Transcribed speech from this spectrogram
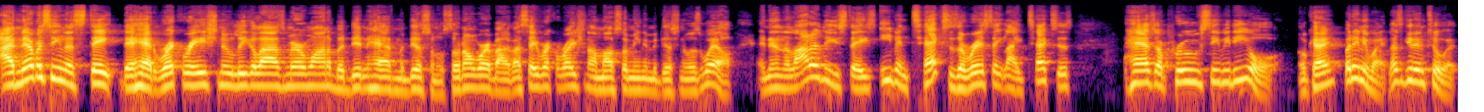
I've never seen a state that had recreational legalized marijuana but didn't have medicinal. So don't worry about it. If I say recreational, I'm also meaning medicinal as well. And then a lot of these states, even Texas, a red state like Texas, has approved CBD oil. Okay. But anyway, let's get into it.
